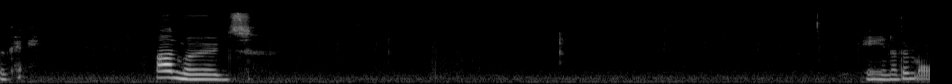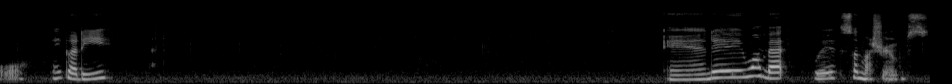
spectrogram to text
Okay. Onwards. Another mole. Hey, buddy. And a wombat with some mushrooms.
